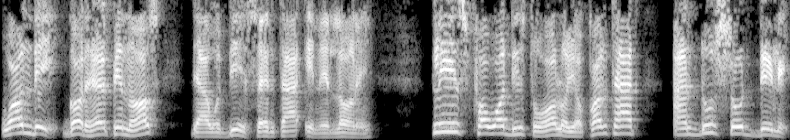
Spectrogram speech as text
One day, God helping us, there will be a center in Ilorin. Please forward this to all of your contacts and do so daily.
